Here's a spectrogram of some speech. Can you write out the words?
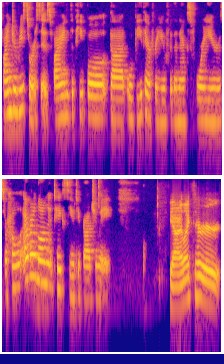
find your resources find the people that will be there for you for the next four years or however long it takes you to graduate yeah i liked her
